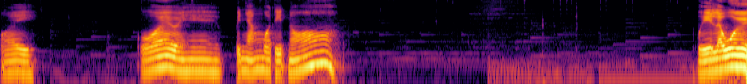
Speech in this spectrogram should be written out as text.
โอ้ย โอ้ย เป็นยังบ่ติดเนาะเวแล้วเว้ย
